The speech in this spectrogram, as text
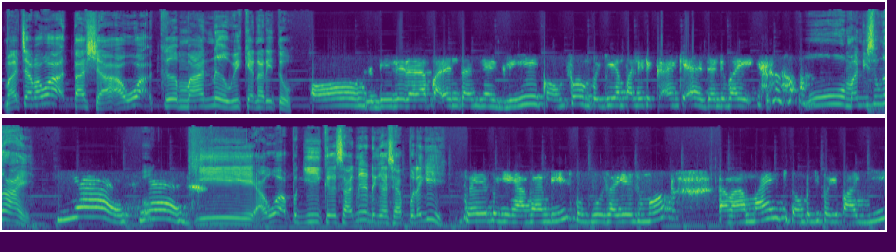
Macam awak, Tasha, awak ke mana weekend hari tu? Oh, bila dah dapat rentas negeri, confirm pergi yang paling dekat dengan KL dan dia baik. Oh, mandi sungai. yes, yes. Okey, awak pergi ke sana dengan siapa lagi? Saya pergi dengan family, sepupu saya semua. Ramai-ramai, kita orang pergi pagi-pagi.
